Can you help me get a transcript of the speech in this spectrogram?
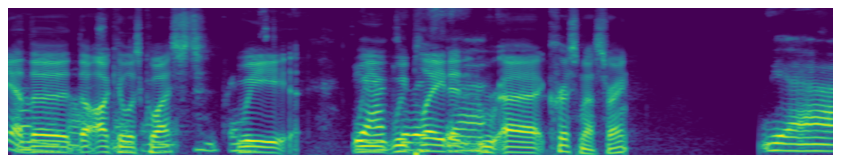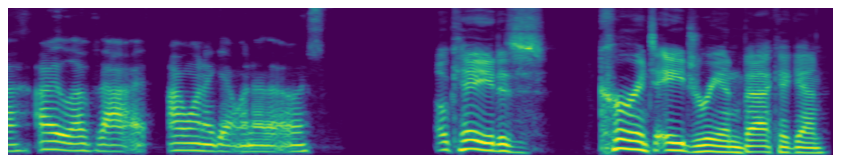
yeah, Oh the the Oculus Quest. brain's- We The we we played yeah. at uh, Christmas, right? yeah, I love that. I want to get one of those. Okay, it is current Adrian back again.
